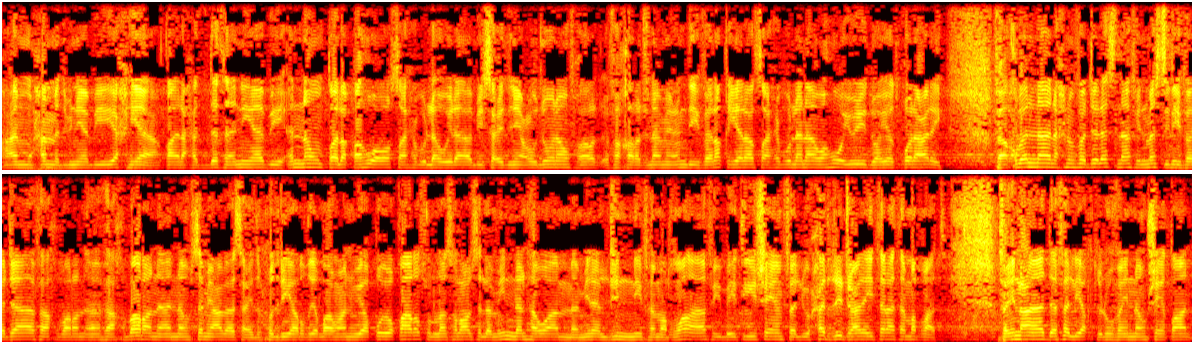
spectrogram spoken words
عن محمد بن أبي يحيى قال حدثني أبي أنه انطلق هو وصاحب له إلى أبي سعيد يعودونه فخرجنا من عنده فلقي لا صاحب لنا وهو يريد أن يدخل عليه. فأقبلنا نحن فجلسنا في المسجد فجاء فاخبرنا فأخبرنا أنه سمع أبا سعيد الخدري رضي الله عنه يقول قال رسول الله صلى الله عليه وسلم إن الهوام من الجن فمن رأى في بيته شيئا فليحرج عليه ثلاث مرات. فإن عاد فليقتله فإنه شيطان.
